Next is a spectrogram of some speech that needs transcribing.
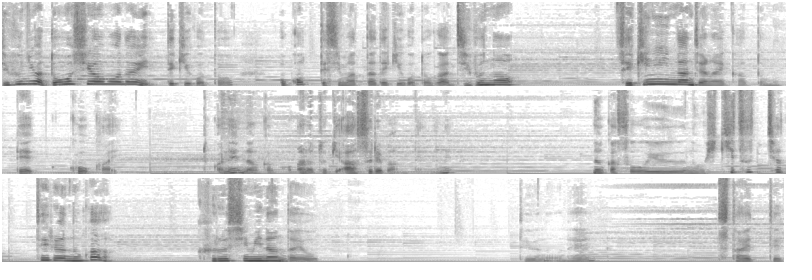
自分にはどうしようもない出来事起こってしまった出来事が自分の責任なんじゃないかと思って後悔かねなんかこうあの時ああすればみたいなねなんかそういうのを引きずっちゃってるのが苦しみなんだよっていうのをね伝えて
